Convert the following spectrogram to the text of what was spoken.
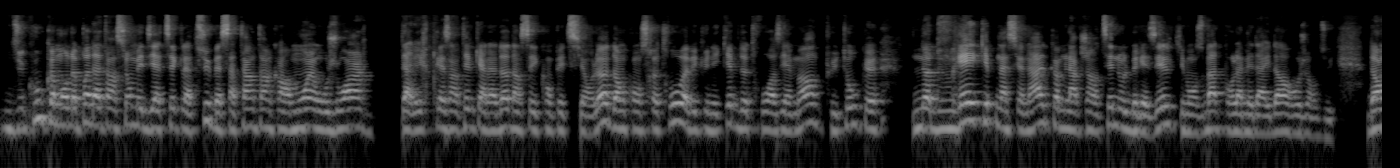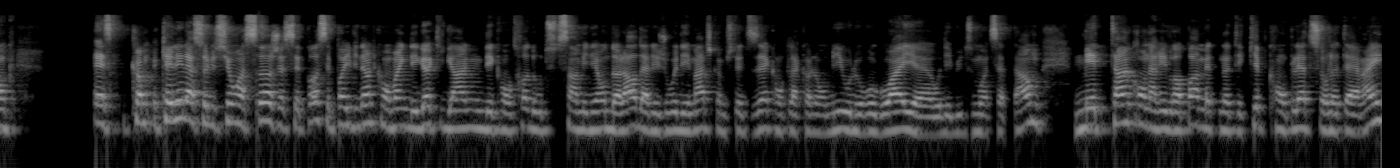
du coup, comme on n'a pas d'attention médiatique là-dessus, ben, ça tente encore moins aux joueurs d'aller représenter le Canada dans ces compétitions-là. Donc, on se retrouve avec une équipe de troisième ordre plutôt que notre vraie équipe nationale comme l'Argentine ou le Brésil qui vont se battre pour la médaille d'or aujourd'hui. Donc, quelle est la solution à ça? Je ne sais pas. Ce n'est pas évident de convaincre des gars qui gagnent des contrats d'au-dessus de 100 millions de dollars d'aller jouer des matchs, comme je te disais, contre la Colombie ou l'Uruguay euh, au début du mois de septembre. Mais tant qu'on n'arrivera pas à mettre notre équipe complète sur le terrain,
